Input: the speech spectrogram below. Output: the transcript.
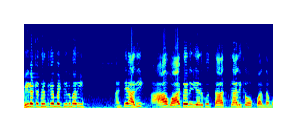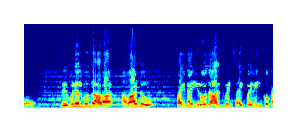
మీరు ఎట్లా సంతకం పెట్టిండ్రు మరి? అంటే అది ఆ వాటర్ ఇయర్కు తాత్కాలిక ఒప్పందము. ట్రిబ్యునల్ ముందు అవార్డు పైన ఈరోజు ఆర్గ్యుమెంట్స్ అయిపోయినాయి. ఇంకొక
